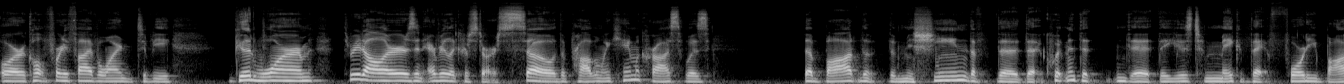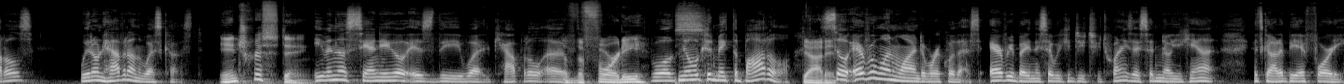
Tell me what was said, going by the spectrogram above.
or Colt 45. I wanted it to be good, warm, three dollars in every liquor store. So the problem we came across was the bot the, the machine the, the the equipment that, that they use to make the 40 bottles we don't have it on the west coast Interesting. even though san diego is the what capital of, Of the 40. well no one could make the bottle Got it. so everyone wanted to work with us everybody and they said we could do 220s i said no you can't it's got to be a 40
